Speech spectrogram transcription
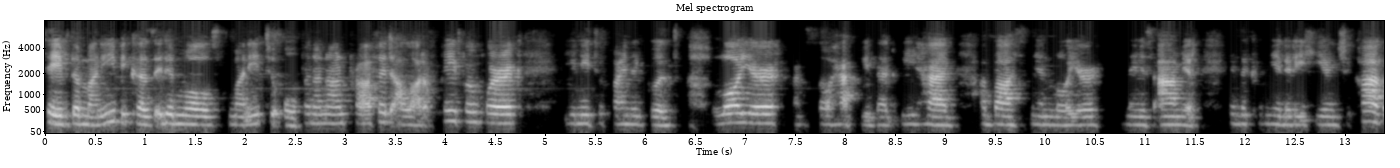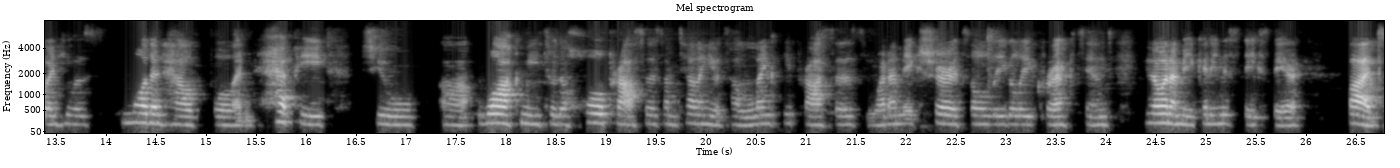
save the money because it involves money to open a nonprofit, a lot of paperwork. You need to find a good lawyer. I'm so happy that we had a Bosnian lawyer, his name is Amir, in the community here in Chicago, and he was more than helpful and happy to uh, walk me through the whole process. I'm telling you, it's a lengthy process. You want to make sure it's all legally correct, and you don't want to make any mistakes there. But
